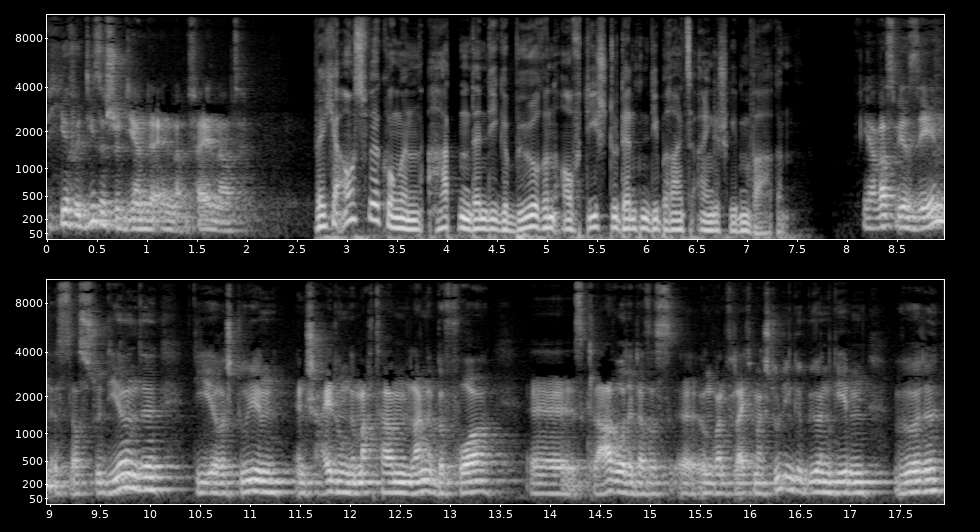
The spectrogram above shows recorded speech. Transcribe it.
hier für diese Studierende verändert. Welche Auswirkungen hatten denn die Gebühren auf die Studenten, die bereits eingeschrieben waren? Ja, was wir sehen, ist, dass Studierende, die ihre Studienentscheidungen gemacht haben, lange bevor äh, es klar wurde, dass es äh, irgendwann vielleicht mal Studiengebühren geben würde,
